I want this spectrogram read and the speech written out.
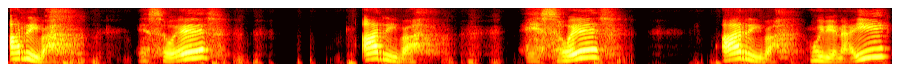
Arriba. Eso es. Arriba. Eso es. Arriba. Muy bien ahí.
